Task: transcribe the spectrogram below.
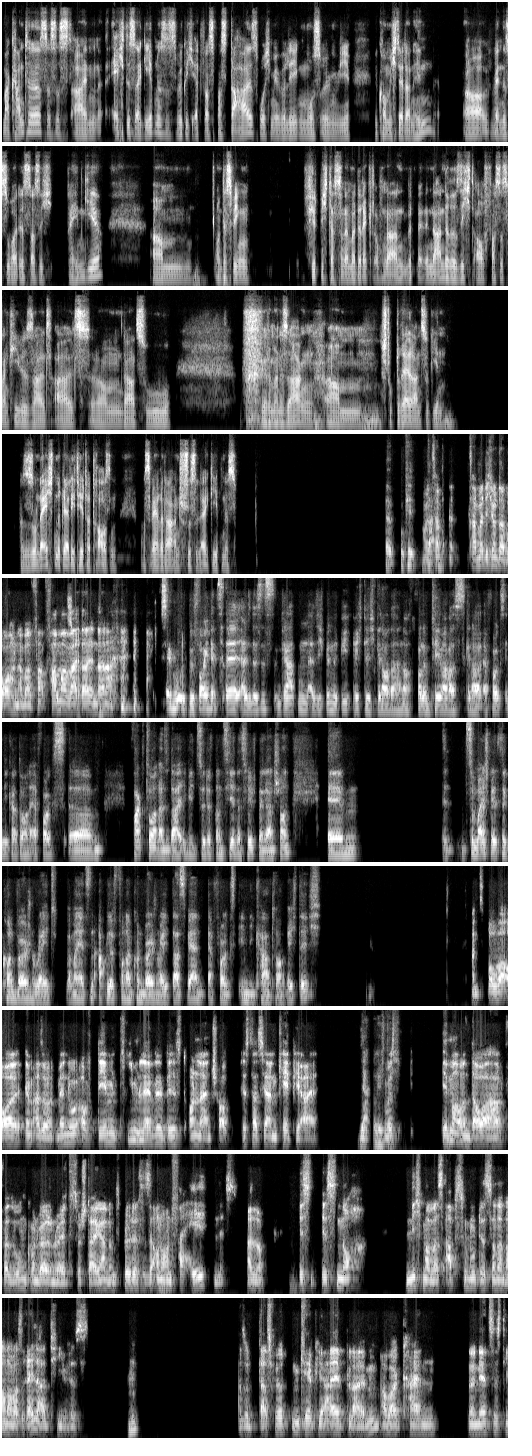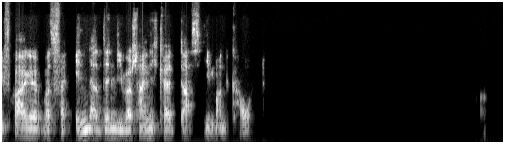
Markantes, es ist ein echtes Ergebnis, es ist wirklich etwas, was da ist, wo ich mir überlegen muss, irgendwie, wie komme ich da dann hin, äh, wenn es soweit ist, dass ich dahin gehe. Ähm, und deswegen führt mich das dann immer direkt auf eine, mit, in eine andere Sicht auf, was ist ein Kiebelsalt, als ähm, dazu würde man sagen, ähm, strukturell ranzugehen. Also so in der echten Realität da draußen. Was wäre da ein Schlüsselergebnis? Äh, okay, jetzt, hab, jetzt, haben wir dich unterbrochen, aber fahr, fahr mal weiter in deiner. Sehr gut, bevor ich jetzt, äh, also das ist gerade ein, also ich bin richtig genau da noch voll im Thema, was genau Erfolgsindikatoren, Erfolgsfaktoren, ähm, also da irgendwie zu differenzieren, das hilft mir gerade schon. Ähm, zum Beispiel jetzt eine Conversion Rate. Wenn man jetzt einen Uplift von einer Conversion Rate, das wäre ein Erfolgsindikator, richtig? Und overall, also wenn du auf dem Team-Level bist, Online-Shop, ist das ja ein KPI. Ja, richtig. Immer und dauerhaft versuchen, Conversion Rates zu steigern. Und das Blöde ist, es ist auch noch ein Verhältnis. Also ist, ist noch nicht mal was Absolutes, sondern auch noch was Relatives. Hm. Also das wird ein KPI bleiben, aber kein. Und jetzt ist die Frage, was verändert denn die Wahrscheinlichkeit, dass jemand kauft?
